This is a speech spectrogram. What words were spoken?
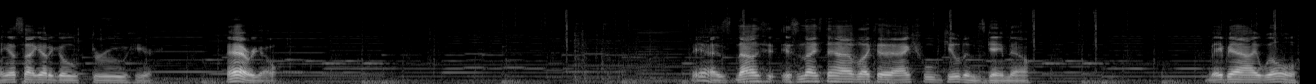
I guess I gotta go through here. There we go. Yeah, it's now it's nice to have like an actual guild game now. Maybe I will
